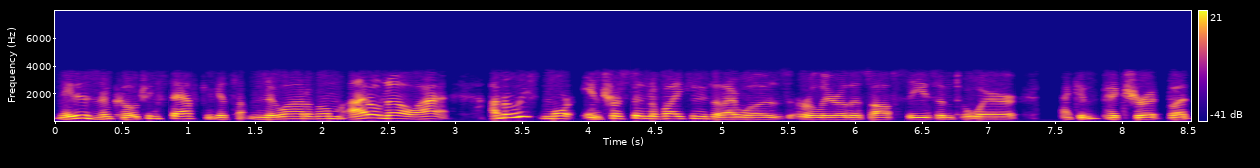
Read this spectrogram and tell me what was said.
Maybe this new coaching staff can get something new out of them. I don't know. I, I'm at least more interested in the Vikings than I was earlier this off season, to where I can picture it. But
